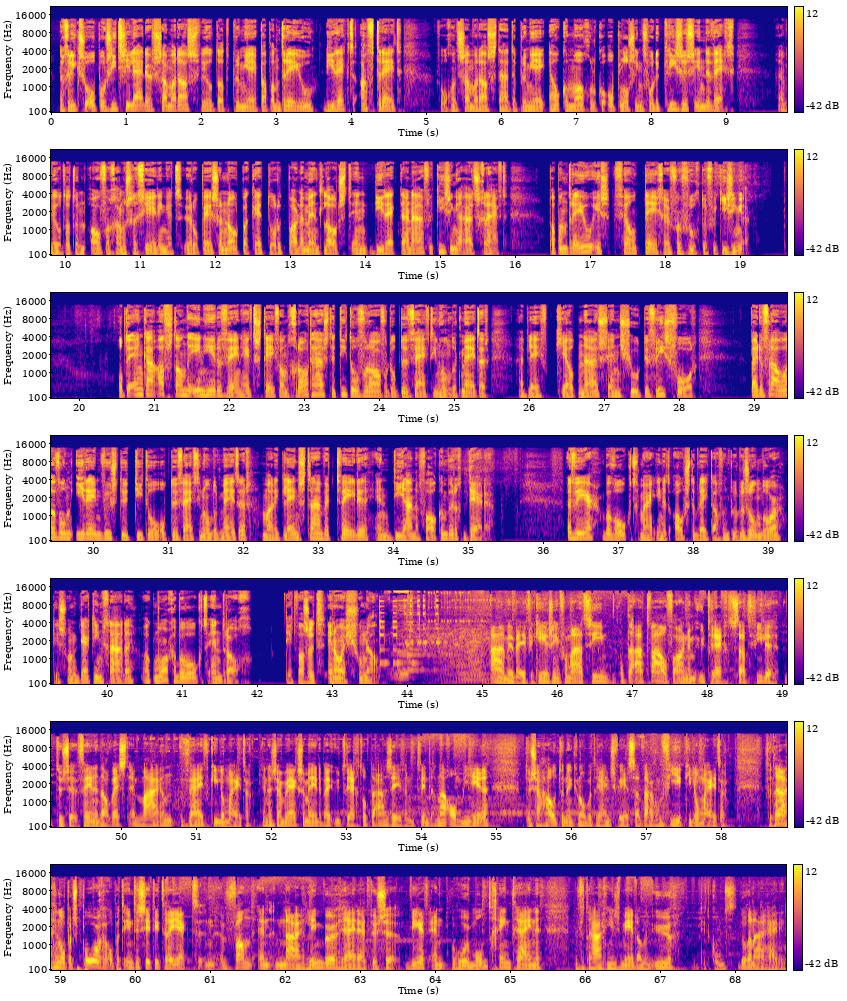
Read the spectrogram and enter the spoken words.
De Griekse oppositieleider Samaras wil dat premier Papandreou direct aftreedt. Volgens Samaras staat de premier elke mogelijke oplossing voor de crisis in de weg. Hij wil dat een overgangsregering het Europese noodpakket door het parlement loodst... en direct daarna verkiezingen uitschrijft. Papandreou is fel tegen vervroegde verkiezingen. Op de NK-afstanden in Heerenveen heeft Stefan Groothuis de titel veroverd op de 1500 meter. Hij bleef Kjeld Nuis en Sjoerd de Vries voor. Bij de vrouwen won Irene Wust de titel op de 1500 meter. Marit Leenstra werd tweede en Diana Valkenburg derde. Het weer bewolkt, maar in het oosten breekt af en toe de zon door. Het is zo'n 13 graden, ook morgen bewolkt en droog. Dit was het NOS Journaal. ANWB Verkeersinformatie. Op de A12 Arnhem-Utrecht staat file tussen Veenendaal-West en Maren, 5 kilometer. En er zijn werkzaamheden bij Utrecht op de A27 naar Almere. Tussen Houten en Knoop het Rijnsweert staat daarom 4 kilometer. Vertraging op het spoor op het Intercity-traject van en naar Limburg... rijden er tussen Weert en Roermond geen treinen. De vertraging is meer dan een uur. Dit komt door een aanrijding.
